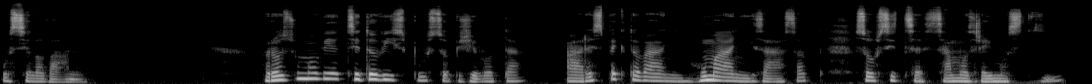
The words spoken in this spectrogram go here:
usilováno. Rozumově citový způsob života a respektování humánních zásad jsou sice samozřejmostí,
